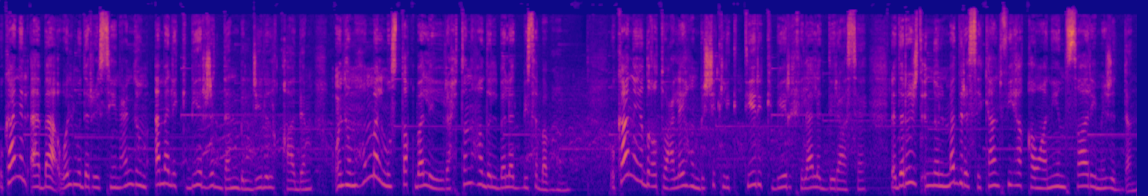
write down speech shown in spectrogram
وكان الآباء والمدرسين عندهم أمل كبير جدا بالجيل القادم وأنهم هم المستقبل اللي رح تنهض البلد بسببهم. وكانوا يضغطوا عليهم بشكل كتير كبير خلال الدراسة لدرجة أنه المدرسة كان فيها قوانين صارمة جدا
